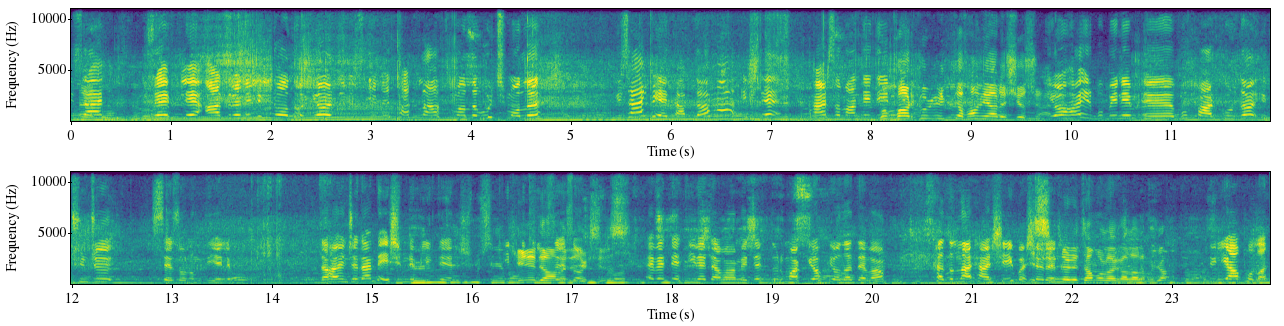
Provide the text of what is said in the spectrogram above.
Güzel, zevkli, adrenalin dolu. Gördüğünüz gibi takla atmalı, uçmalı. Güzel bir etaptı ama işte her zaman dediğim Bu parkur ilk defa mı yarışıyorsun? Yo hayır bu benim e, bu parkurda üçüncü sezonum diyelim. Daha önceden de eşimle birlikte yarışmıştık. İlk Yine devam sezon. edeceksiniz. Evet evet yine devam edecek. Durmak yok yola devam. Kadınlar her şeyi başarır. İsimleri tam olarak alalım hocam. Hülya Polat,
